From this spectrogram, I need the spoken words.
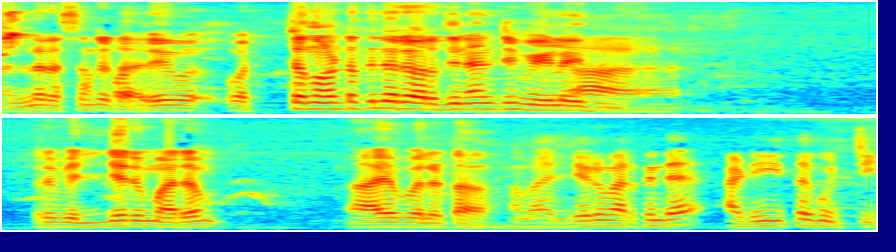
നല്ല രസം ഒറ്റ നോട്ടത്തിൽ ഒരു ഒറിജിനാലിറ്റി ഫീൽ ചെയ്തു ഒരു വലിയൊരു മരം ആയ പോലെ വലിയൊരു മരത്തിന്റെ അടിയത്തെ കുറ്റി.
